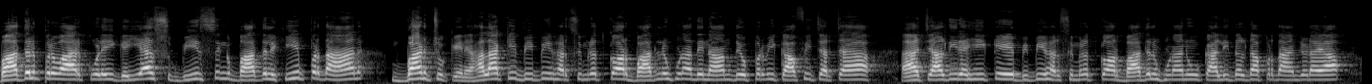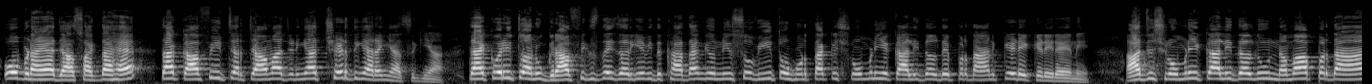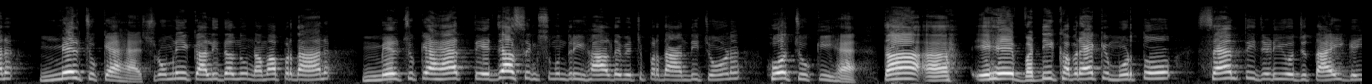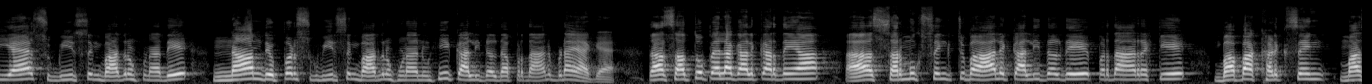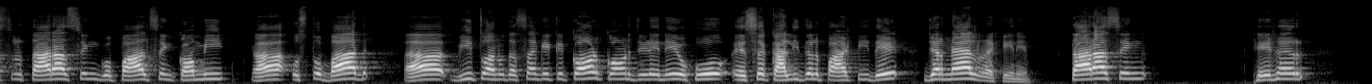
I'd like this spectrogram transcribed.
ਬਾਦਲ ਪਰਿਵਾਰ ਕੋਲੇ ਹੀ ਗਈ ਹੈ ਸੁਖਬੀਰ ਸਿੰਘ ਬਾਦਲ ਹੀ ਪ੍ਰਧਾਨ ਬਣ ਚੁੱਕੇ ਨੇ। ਹਾਲਾਂਕਿ ਬੀਬੀ ਹਰਸਿਮਰਤ ਕੌਰ ਬਾਦਲ ਹੁਣਾਂ ਦੇ ਨਾਮ ਦੇ ਉੱਪਰ ਵੀ ਕਾਫੀ ਚਰਚਾ ਚੱਲਦੀ ਰਹੀ ਕਿ ਬੀਬੀ ਹਰਸਿਮਰਤ ਕੌਰ ਬਾਦਲ ਹੁਣਾਂ ਨੂੰ ਅਕਾਲੀ ਦਲ ਦਾ ਪ੍ਰਧਾਨ ਜਿਹੜਾ ਆ, ਉਹ ਬਣਾਇਆ ਜਾ ਸਕਦਾ ਹੈ। ਤਾਂ ਕਾਫੀ ਚਰਚਾਵਾਂ ਜਿਹੜੀਆਂ ਛਿੜਦੀਆਂ ਰਹੀਆਂ ਸੀਗੀਆਂ। ਤਾਂ ਇੱਕ ਵਾਰੀ ਤੁਹਾਨੂੰ ਗ੍ਰਾਫਿਕਸ ਦੇ ਜ਼ਰੀਏ ਵੀ ਦਿਖਾ ਦਾਂਗੇ। 1920 ਤੋਂ ਹੁਣ ਤੱਕ ਸ਼੍ਰੋਮਣੀ ਅਕਾਲੀ ਦਲ ਦੇ ਪ੍ਰਧਾਨ ਕਿਹੜੇ-ਕਿਹੜੇ ਰਹੇ ਨੇ? ਅੱਜ ਸ਼੍ਰੋਮਣੀ ਅਕਾਲੀ ਦਲ ਨੂੰ ਨਵਾਂ ਪ੍ਰਧਾਨ ਮਿਲ ਚੁੱਕਿਆ ਹੈ। ਸ਼੍ਰੋਮਣੀ ਅਕਾਲੀ ਦਲ ਨੂੰ ਨਵਾਂ ਪ੍ਰਧਾਨ ਮਿਲ ਚੁੱਕਿਆ ਹੈ। ਤੇਜਾ ਸਿੰਘ ਸਮੁੰਦਰੀ ਹਾਲ ਦੇ ਵਿੱਚ ਪ੍ਰਧਾਨ ਦੀ ਚੋਣ ਹੋ ਚੁੱਕੀ ਹੈ। ਤਾਂ ਇਹ ਵੱਡੀ ਖਬਰ ਹੈ ਕਿ ਮੁੜ ਤੋਂ ਸਹਿਮਤੀ ਜਿਹੜੀ ਉਹ ਜਤਾਈ ਗਈ ਹੈ ਸੁਖਬੀਰ ਸਿੰਘ ਬਾਦਲ ਹੁਣਾਂ ਦੇ ਨਾਮ ਦੇ ਉੱਪਰ ਸੁਖਬੀਰ ਸਿੰਘ ਬਾਦਲ ਹੁਣਾਂ ਨੂੰ ਹੀ ਅਕਾਲੀ ਦਲ ਦਾ ਪ੍ਰਧਾਨ ਬਣਾਇਆ ਗਿਆ ਤਾਂ ਸਭ ਤੋਂ ਪਹਿਲਾਂ ਗੱਲ ਕਰਦੇ ਆ ਸਰਮੁਖ ਸਿੰਘ ਝਬਾਲ ਅਕਾਲੀ ਦਲ ਦੇ ਪ੍ਰਧਾਨ ਰੱਖੇ ਬਾਬਾ ਖੜਕ ਸਿੰਘ, ਮਾਸਟਰ ਤਾਰਾ ਸਿੰਘ, ਗੋਪਾਲ ਸਿੰਘ ਕੌਮੀ ਉਸ ਤੋਂ ਬਾਅਦ ਵੀ ਤੁਹਾਨੂੰ ਦੱਸਾਂਗੇ ਕਿ ਕੌਣ-ਕੌਣ ਜਿਹੜੇ ਨੇ ਉਹ ਇਸ ਅਕਾਲੀ ਦਲ ਪਾਰਟੀ ਦੇ ਜਰਨੈਲ ਰਹੇ ਨੇ। ਤਾਰਾ ਸਿੰਘ ਠੇਠਰ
